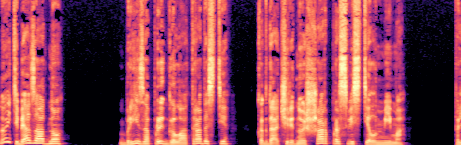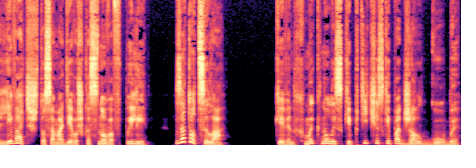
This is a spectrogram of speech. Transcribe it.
Ну и тебя заодно. Бри запрыгала от радости, когда очередной шар просвистел мимо. Плевать, что сама девушка снова в пыли. Зато цела. Кевин хмыкнул и скептически поджал губы.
